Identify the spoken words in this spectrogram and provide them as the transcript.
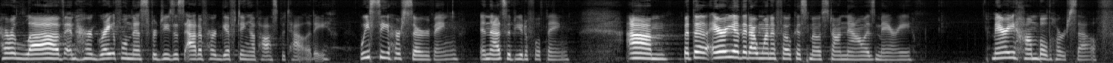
her love and her gratefulness for Jesus out of her gifting of hospitality. We see her serving, and that's a beautiful thing. Um, but the area that I want to focus most on now is Mary. Mary humbled herself.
